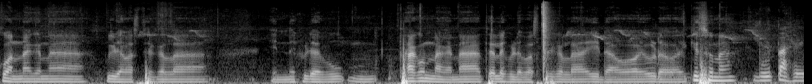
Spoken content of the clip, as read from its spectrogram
কোন না কেনা পিঠা বাঁচতে গেলা। এনে উম, থাকুন না কেনা তেলে পিঠা বাঁচতে গেলা এটা হয় ওটা হয় কিছু না ভূত আহে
